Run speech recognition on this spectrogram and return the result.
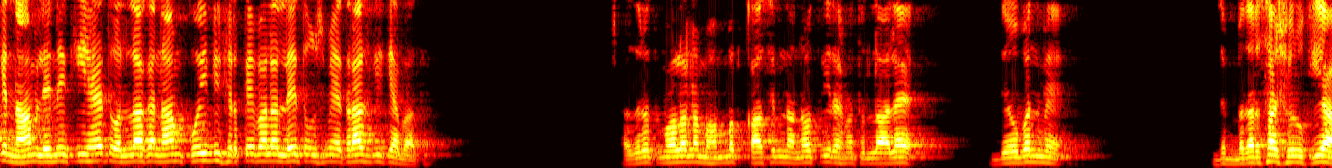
کے نام لینے کی ہے تو اللہ کا نام کوئی بھی فرقے والا لے تو اس میں اعتراض کی کیا بات ہے؟ حضرت مولانا محمد قاسم نانوتوی رحمۃ اللہ علیہ دیوبند میں جب مدرسہ شروع کیا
